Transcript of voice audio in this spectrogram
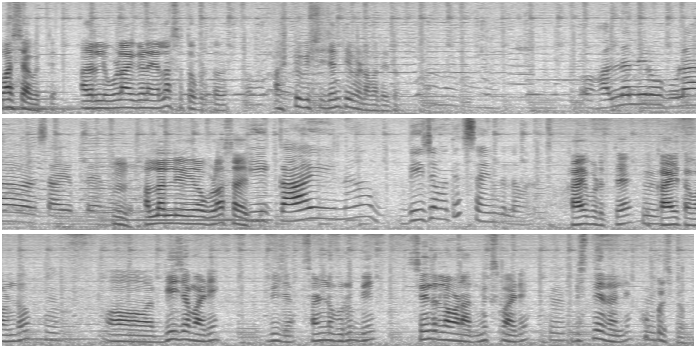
ವಾಸಿ ಆಗುತ್ತೆ. ಅದರಲ್ಲಿ ಹುಳ ಗಿಳ ಎಲ್ಲ ಸತ್ತೋಗ್ಬಿಡ್ತವೆ. ಅಷ್ಟು ವಿಷ ಜಂತಿ ಮೇಡಮ್ ಅದು ಹಲ್ಲಲ್ಲಿರೋ ಹುಳ ಸಾಯುತ್ತೆ ಇರೋ ಹುಳ ಸಾಯುತ್ತೆ. ಈ ಕಾಯಿನ ಬೀಜ ಮತ್ತೆ ಲವಣ. ಕಾಯಿ ಬಿಡುತ್ತೆ ಕಾಯಿ ತಗೊಂಡು ಆ, ಬೀಜ ಮಾಡಿ ಬೀಜ ಸಣ್ಣಗೆ ರುಬ್ಬಿ ಸೇಂದ್ರ ಲವಣ ಅದು ಮಿಕ್ಸ್ ಮಾಡಿ ಬಿಸಿನೀರಲ್ಲಿ ಕುಪ್ಪಳಿಸ್ಬೇಕು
